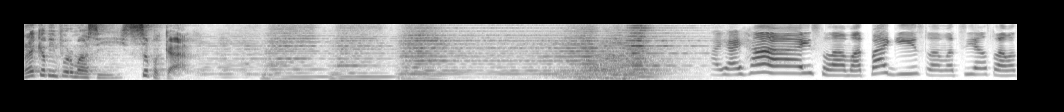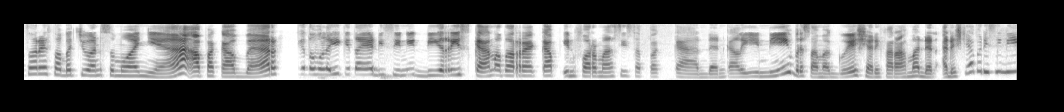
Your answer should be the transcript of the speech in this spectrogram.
Rekap informasi sepekan. Hai hai hai, selamat pagi, selamat siang, selamat sore Sobat Cuan semuanya Apa kabar? Ketemu lagi kita ya di sini di Riskan atau Rekap Informasi Sepekan Dan kali ini bersama gue Syarifah Rahma dan ada siapa di sini?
